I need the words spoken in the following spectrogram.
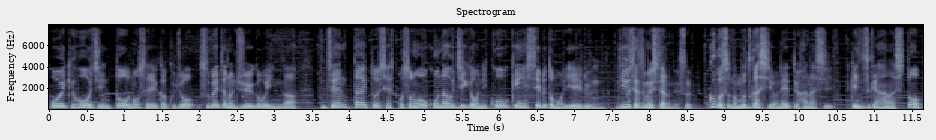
公益法人等の性格上全ての従業員が全体としてその行う事業に貢献しているとも言えるっていう説明してあるんです。区別するの難しいよねという話現実的な話と。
